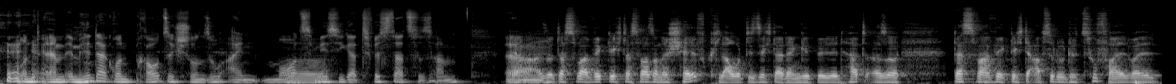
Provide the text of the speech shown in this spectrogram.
und ähm, im Hintergrund braut sich schon so ein mordsmäßiger Twister zusammen. Ja, ähm, also das war wirklich, das war so eine Shelf-Cloud, die sich da dann gebildet hat. Also das war wirklich der absolute Zufall, weil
